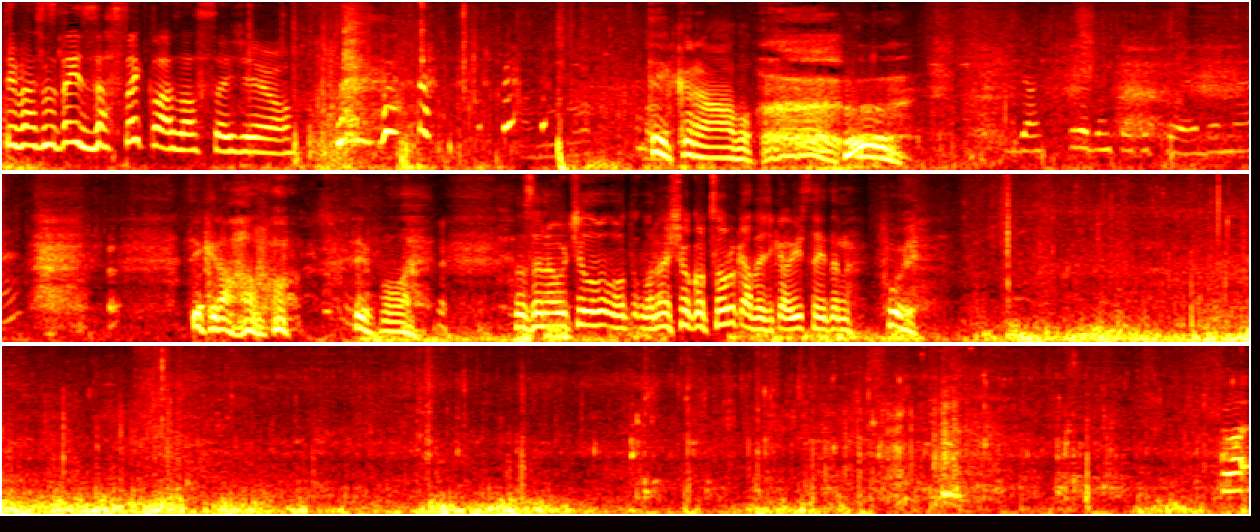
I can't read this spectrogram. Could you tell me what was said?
Ty vás se tady zasekla zase, že jo? Ty krávo. Dáš pojedeme. Ty krávo, ty vole. Jsem se naučil od, od našeho kocourka teďka, víš, tady ten, fuj. Ale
